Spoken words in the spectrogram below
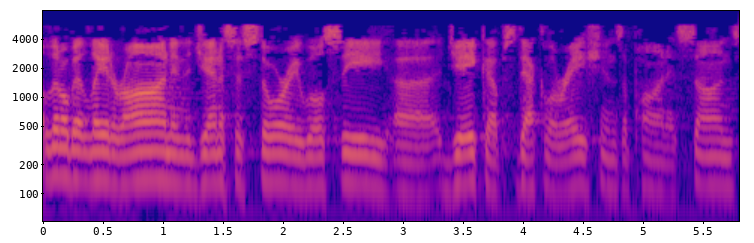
A little bit later on in the Genesis story, we'll see uh, Jacob's declarations upon his sons,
